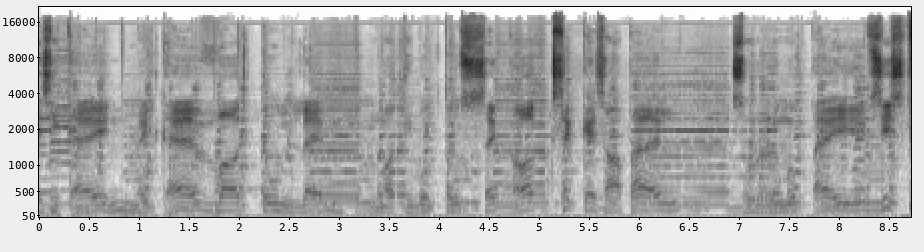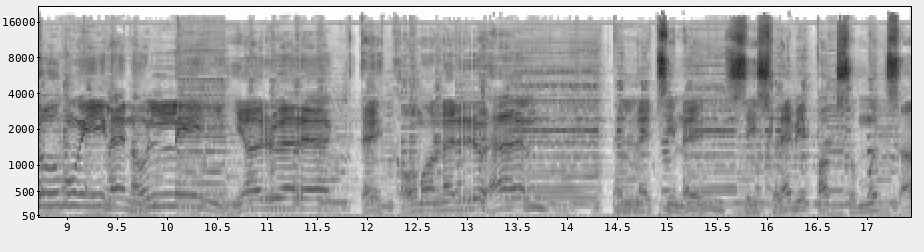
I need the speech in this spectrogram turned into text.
käsi käin meil kevad tullel, ma tibutusse kaksekesa peal. surmupäiv, siis tumuilen olli ja rüärek tehk omane rühel. me läksime siis läbi paksu mõtsa,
